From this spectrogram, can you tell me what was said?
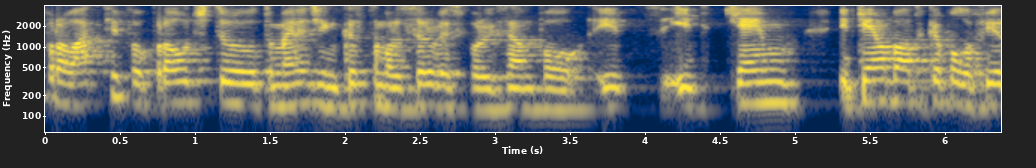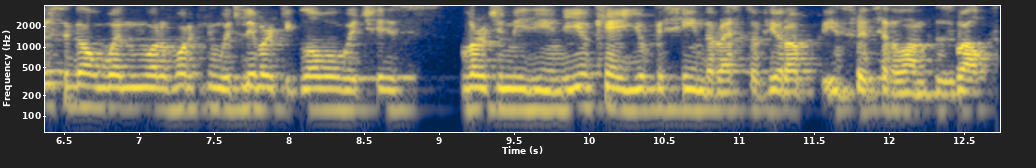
proactive approach to, to managing customer service, for example, it's it came it came about a couple of years ago when we were working with Liberty Global, which is Virgin Media in the UK, UPC in the rest of Europe, in Switzerland as well.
